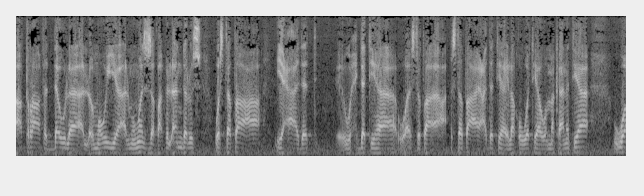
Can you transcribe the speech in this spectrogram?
أطراف الدولة الأموية الممزقة في الأندلس واستطاع إعادة وحدتها واستطاع استطاع إعادتها إلى قوتها ومكانتها و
